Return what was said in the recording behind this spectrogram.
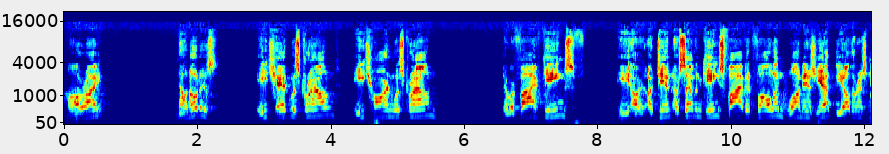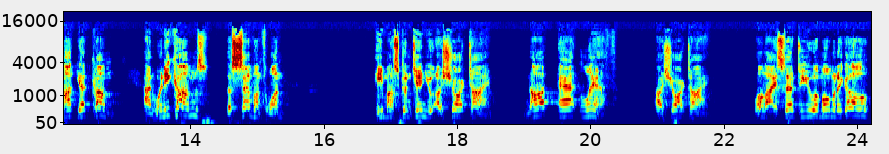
All right. Now notice, each head was crowned, each horn was crowned. There were five kings, he, or, or, ten, or seven kings, five had fallen, one is yet, the other is not yet come. And when he comes, the seventh one, he must continue a short time, not at length a short time. Well, I said to you a moment ago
